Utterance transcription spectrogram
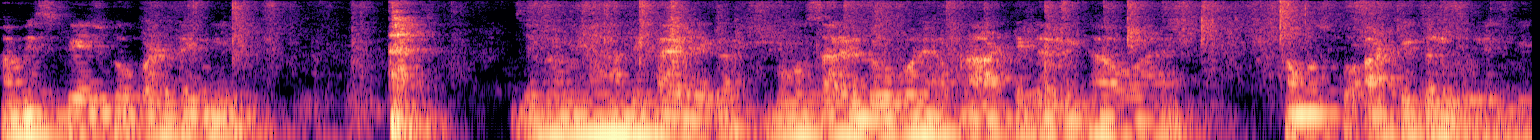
हम इस पेज को पलटेंगे। जब हम यहाँ दिखाई देगा, बहुत सारे लोगों ने अपना आर्टिकल लिखा हुआ है। हम उसको आर्टिकल बोलेंगे।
